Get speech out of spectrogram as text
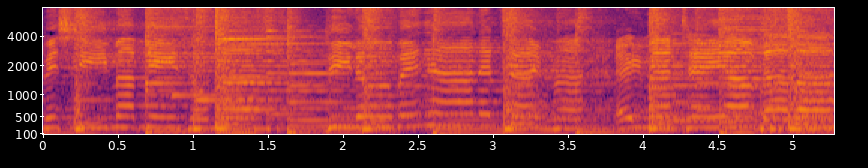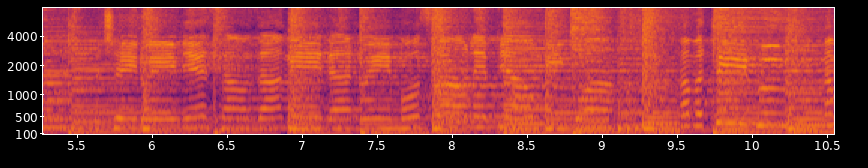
မှာမရှိမပြေဆုံးမှာဒီလိုမညာတဲ့တိုင်းမှာအိမ်မထဲရောက်လာပါအချိန်တွေမြဲဆောင်စားခဲ့တာတွေမိုးဆောင်လဲပြောင်းပြီးကွာငါမသိဘူးငါမသိဘူး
